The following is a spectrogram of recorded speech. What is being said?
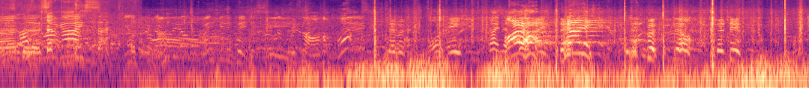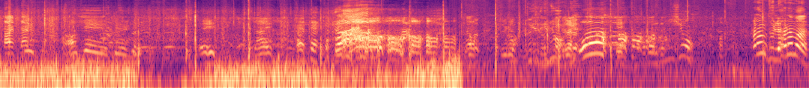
and uh, set. guys. 하나만 돌려, 하나만.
